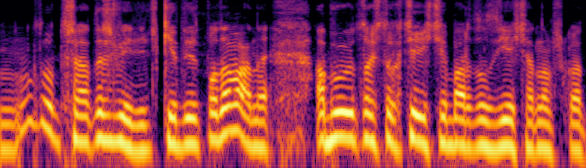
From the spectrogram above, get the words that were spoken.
No to trzeba też wiedzieć, kiedy jest podawane. A było coś, co chcieliście bardzo zjeść, a na przykład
